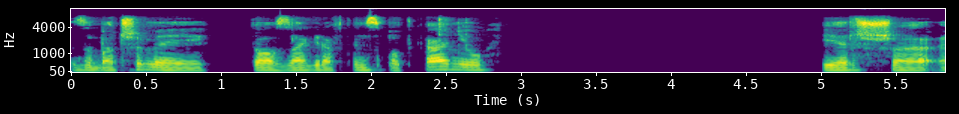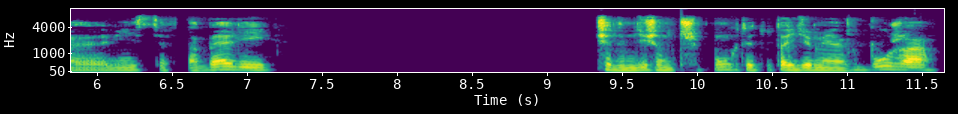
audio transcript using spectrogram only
zobaczymy, kto zagra w tym spotkaniu. Pierwsze miejsce w tabeli. 73 punkty. Tutaj idziemy jak burza.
